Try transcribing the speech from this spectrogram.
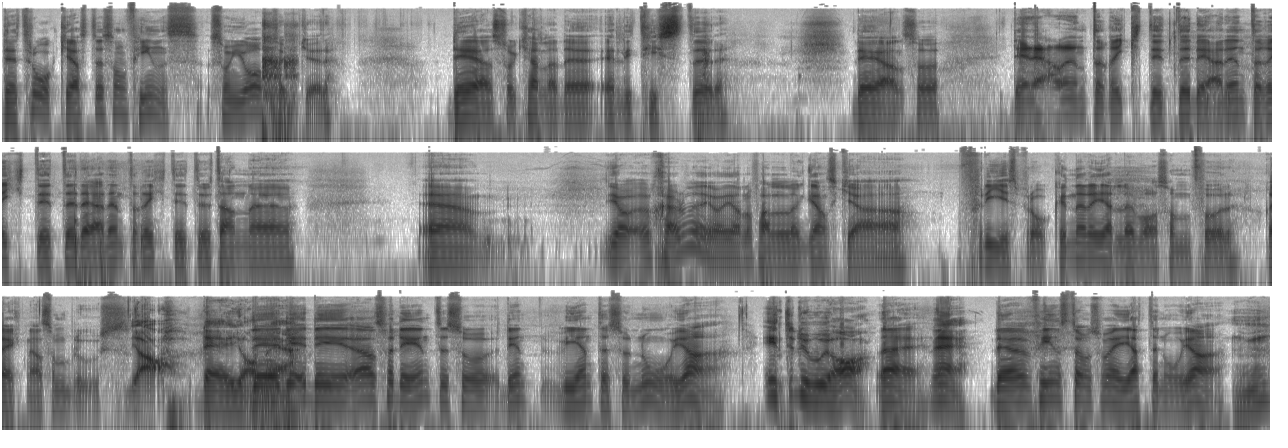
det tråkigaste som finns, som jag tycker, det är så kallade elitister. Det är alltså det där är inte riktigt, det där är inte riktigt, det där är inte riktigt utan eh, eh, jag, själv är jag i alla fall ganska frispråkig när det gäller vad som får räknas som blues. Ja det är jag Det, med. det, det, alltså det är inte så, det är vi är inte så noga. Inte du och jag. Nej. Nej. Det finns de som är jättenoga Mm.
